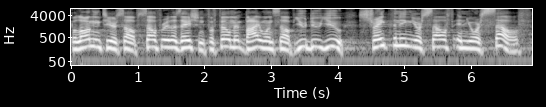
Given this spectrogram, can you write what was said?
belonging to yourself, self realization, fulfillment by oneself. You do you. Strengthening yourself in yourself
